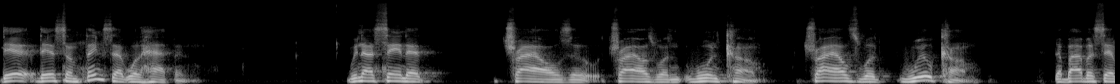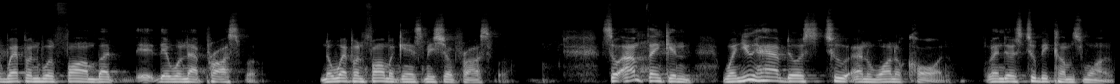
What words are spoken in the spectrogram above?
there, there's some things that will happen. We're not saying that trials uh, trials will, won't come. Trials will, will come the Bible said, weapon will form, but they will not prosper. No weapon formed against me shall prosper. So I'm thinking when you have those two and one accord, when those two becomes one,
